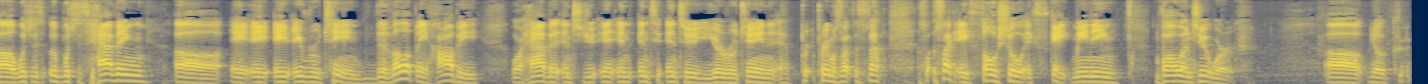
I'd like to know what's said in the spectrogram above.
uh, which is which is having uh, a, a, a routine. Develop a hobby or habit into in, into into your routine. Pretty much like it's, not, it's like a social escape, meaning volunteer work. Uh, you know, cr-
